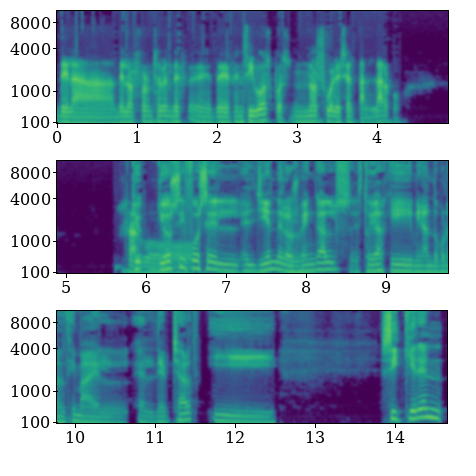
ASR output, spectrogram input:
de, la, de los front seven eh, defensivos pues no suele ser tan largo. Yo, si fuese el, el, GM de los Bengals, estoy aquí mirando por encima el, el depth chart y si quieren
